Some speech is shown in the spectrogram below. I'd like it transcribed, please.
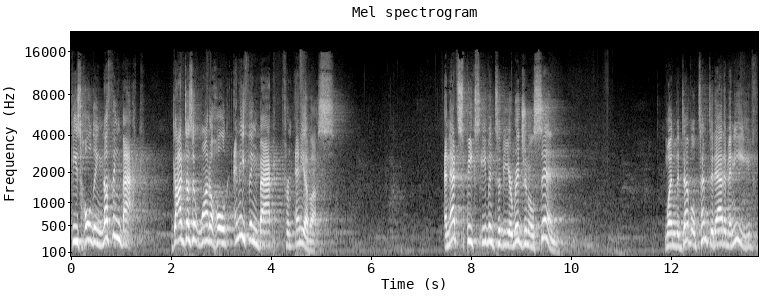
He's holding nothing back. God doesn't want to hold anything back from any of us. And that speaks even to the original sin. When the devil tempted Adam and Eve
